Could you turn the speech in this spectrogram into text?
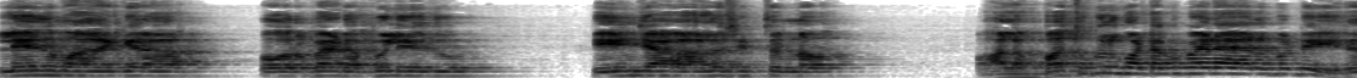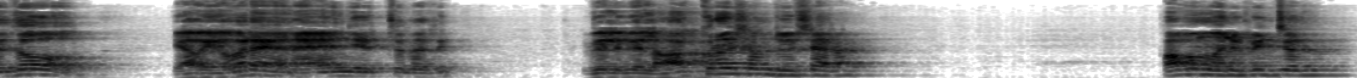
లేదు మా దగ్గర ఓ రూపాయి డబ్బు లేదు. ఏం చేయాలో ఆలోచిస్తున్నాం. వాళ్ళ బతుకులు కొట్టకపోయినా అనుకుంటే ఇదేదో ఎవ- ఎవరైనా న్యాయం చేస్తున్నది. వీళ్ళు వీళ్ళ ఆక్రోశం చూసారా పాపం అనిపించదు.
